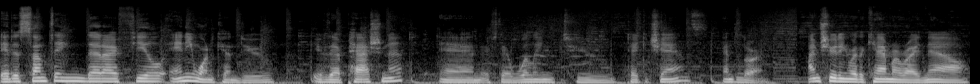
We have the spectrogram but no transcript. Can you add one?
it is something that I feel anyone can do if they're passionate and if they're willing to take a chance and learn. I'm shooting with a camera right now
